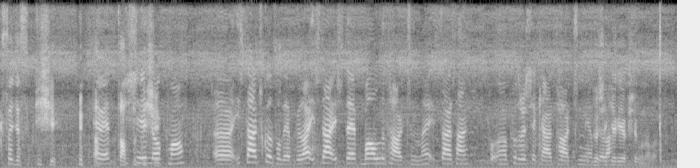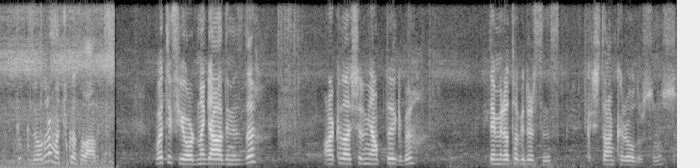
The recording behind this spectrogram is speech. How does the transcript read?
Kısacası pişi. Evet, Tatlı pişi, pişi. lokma. Ee, ister çikolatalı yapıyorlar, ister işte ballı tarçınlı, istersen pudra şeker tarçınlı Pudra yapıyorlar. şekeri yakışır buna bak. Çok güzel olur ama çikolatalı aldık. Vati Fiyordu'na geldiğinizde arkadaşların yaptığı gibi demir atabilirsiniz. Kıştan kara olursunuz.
